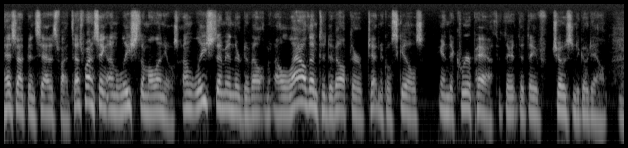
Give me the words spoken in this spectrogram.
has not been satisfied. That's why I'm saying unleash the millennials, unleash them in their development, allow them to develop their technical skills in the career path that, that they've chosen to go down. Mm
